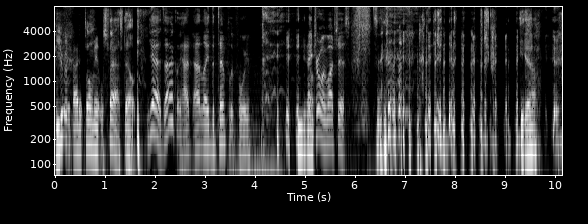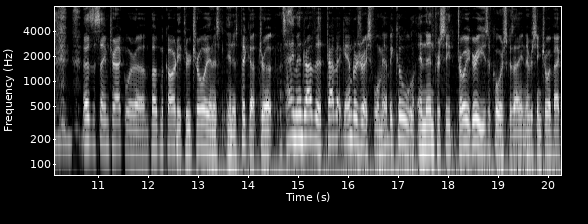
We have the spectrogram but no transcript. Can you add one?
you were the guy that told me it was fast out. Yeah, exactly. I, I laid the template for you. Yeah. Hey, Troy, watch this. Yeah. That was the same track where uh, Bug McCarty threw Troy in his in his pickup truck. I said, "Hey man, drive the drive that gamblers race for me. That'd be cool." And then proceed. Troy agrees, of course, because I ain't never seen Troy back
